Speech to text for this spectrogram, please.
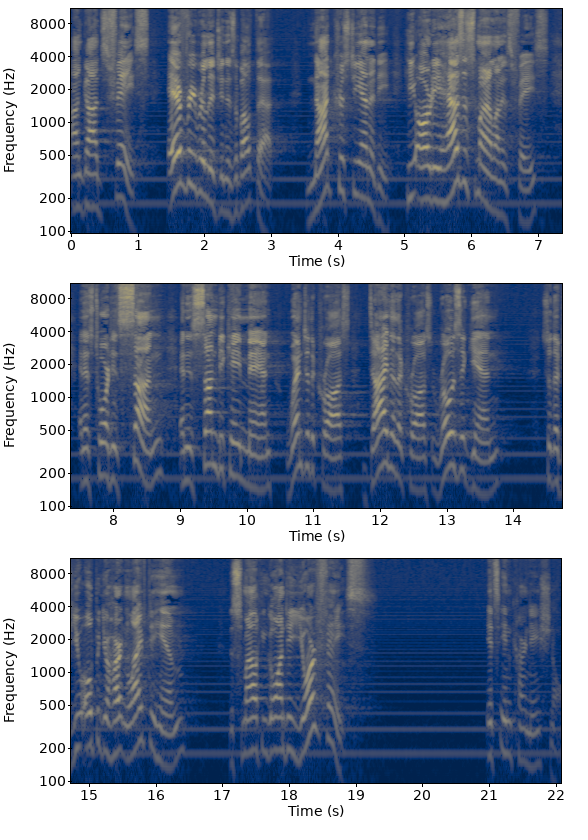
on God's face. Every religion is about that. Not Christianity. He already has a smile on his face, and it's toward his son, and his son became man, went to the cross, died on the cross, rose again, so that if you open your heart and life to Him, the smile can go onto your face. It's incarnational.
